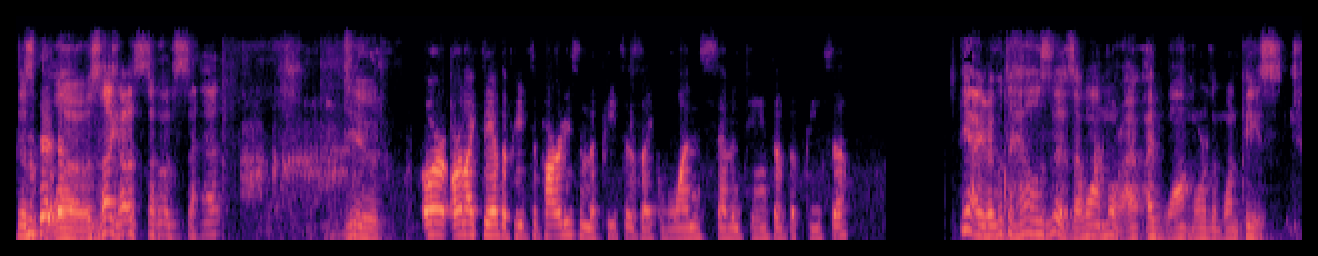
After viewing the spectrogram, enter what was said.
This blows. like I was so upset. Dude. Or or like they have the pizza parties and the pizza is like one seventeenth of the pizza. Yeah, you're like, what the hell is this? I want more. I, I want more than one piece.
